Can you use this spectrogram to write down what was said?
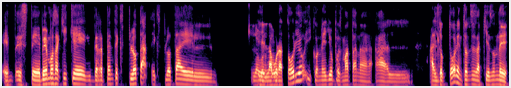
Este, vemos aquí que de repente explota, explota el, el laboratorio y con ello pues matan a- al, al doctor. Entonces aquí es donde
